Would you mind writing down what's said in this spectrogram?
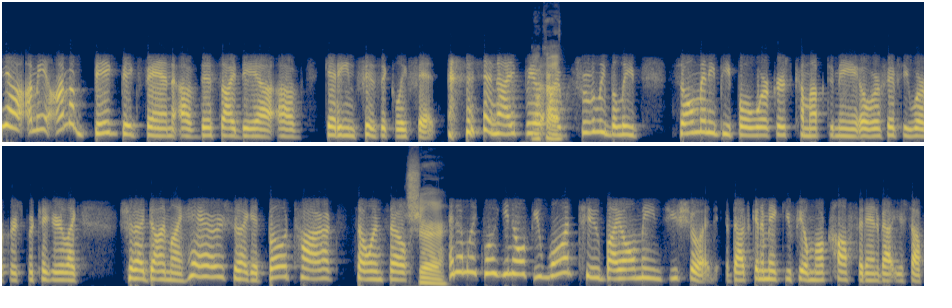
Yeah, I mean, I'm a big, big fan of this idea of getting physically fit. and I feel, okay. I truly believe so many people, workers come up to me, over 50 workers particularly, like, should I dye my hair? Should I get Botox? So and so. Sure. And I'm like, well, you know, if you want to, by all means, you should. If that's going to make you feel more confident about yourself.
